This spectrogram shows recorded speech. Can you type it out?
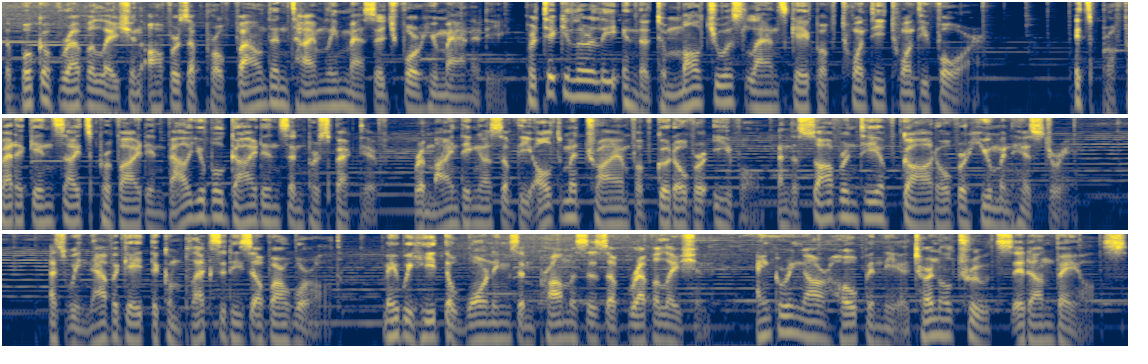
the book of Revelation offers a profound and timely message for humanity, particularly in the tumultuous landscape of 2024. Its prophetic insights provide invaluable guidance and perspective, reminding us of the ultimate triumph of good over evil and the sovereignty of God over human history. As we navigate the complexities of our world, may we heed the warnings and promises of Revelation, anchoring our hope in the eternal truths it unveils.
